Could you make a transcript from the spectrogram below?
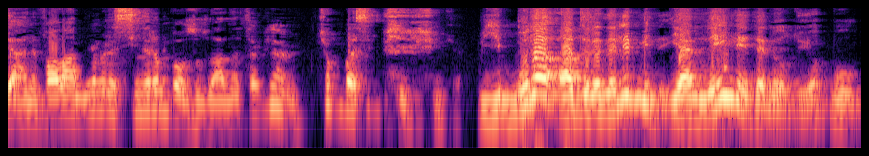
yani falan diye böyle sinirim bozuldu anlatabiliyor muyum? Çok basit bir şeydi çünkü. Bu da adrenalin mi? Yani ne neden oluyor? Bu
